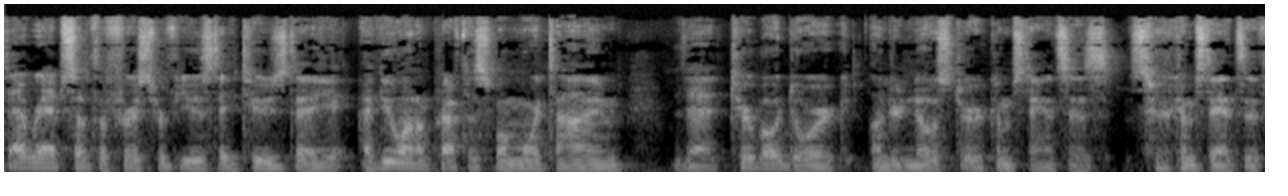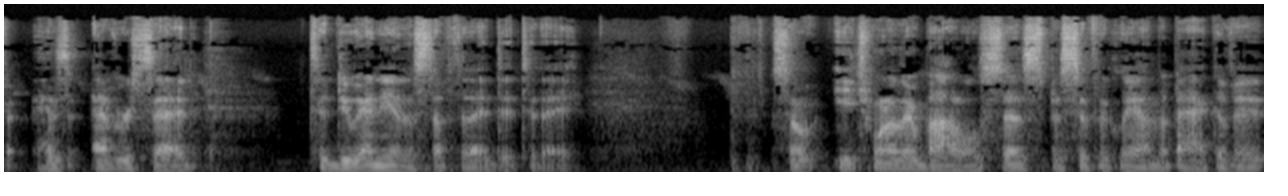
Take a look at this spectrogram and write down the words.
That wraps up the first Reviewsday Tuesday. I do want to preface one more time that Turbo Dork, under no circumstances, circumstances has ever said to do any of the stuff that I did today. So each one of their bottles says specifically on the back of it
